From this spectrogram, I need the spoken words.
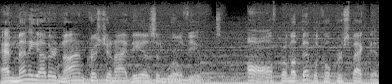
and many other non Christian ideas and worldviews, all from a biblical perspective.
